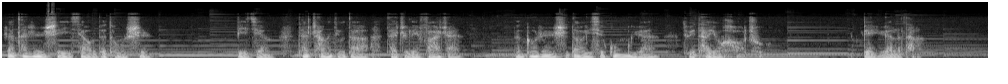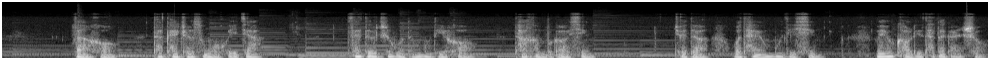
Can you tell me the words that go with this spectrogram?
让他认识一下我的同事，毕竟他长久的在这里发展。能够认识到一些公务员对他有好处，便约了他。饭后，他开车送我回家。在得知我的目的后，他很不高兴，觉得我太有目的性，没有考虑他的感受。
